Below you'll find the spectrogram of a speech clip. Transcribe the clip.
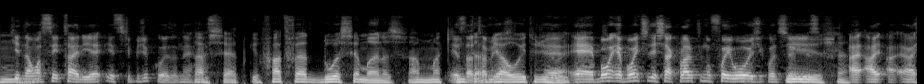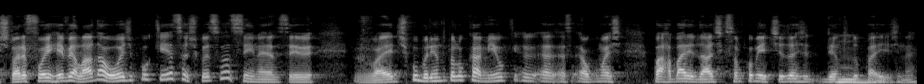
uhum. que não aceitaria esse tipo de coisa, né? Tá certo, porque o fato foi há duas semanas, uma quinta, Exatamente. dia 8 de julho. É, é, bom, é bom a gente deixar claro que não foi hoje que aconteceu isso. isso. É. A, a, a, história foi revelada hoje porque essas coisas são assim, né? Você vai descobrindo pelo caminho que, é, é, algumas barbaridades que são cometidas dentro uhum. do país, né?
